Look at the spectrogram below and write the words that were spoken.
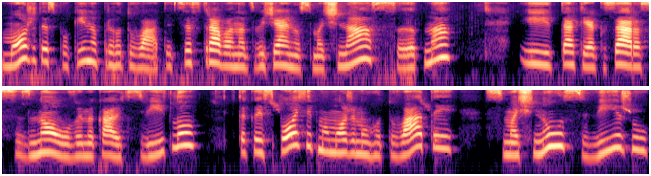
можете спокійно приготувати. Це страва надзвичайно смачна, ситна. І так як зараз знову вимикають світло, в такий спосіб ми можемо готувати смачну, свіжу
